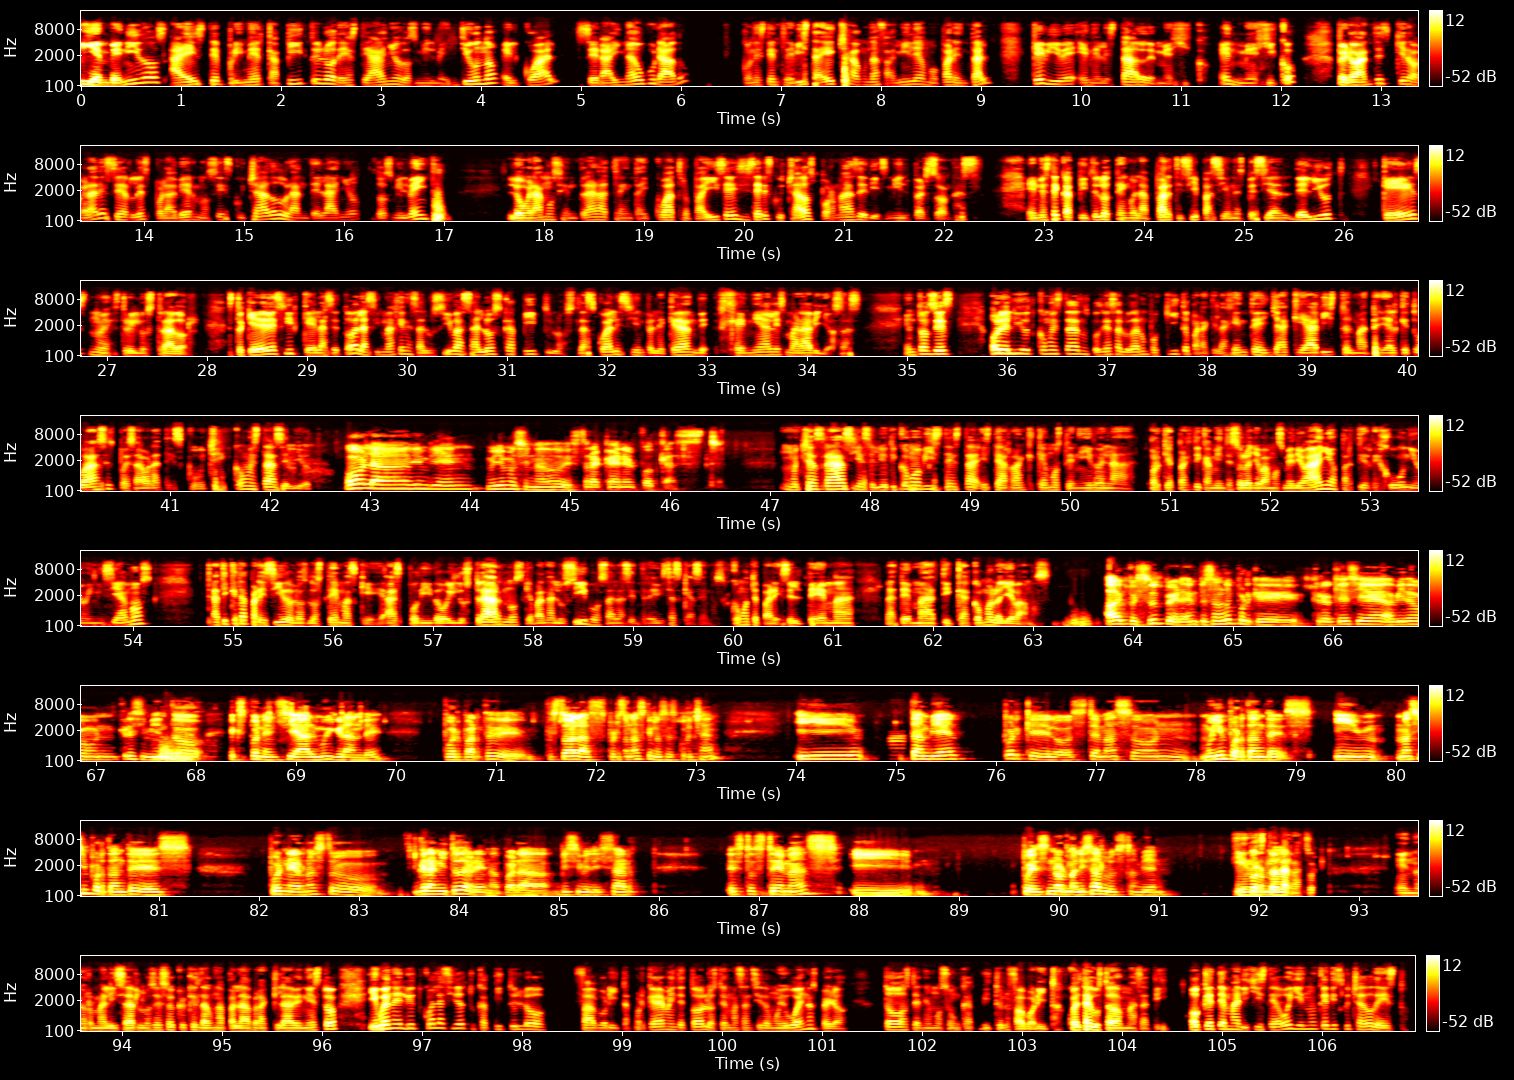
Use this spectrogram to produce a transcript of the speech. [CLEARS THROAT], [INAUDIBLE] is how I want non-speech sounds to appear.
Bienvenidos a este primer capítulo de este año 2021, el cual será inaugurado con esta entrevista hecha a una familia homoparental que vive en el Estado de México, en México. Pero antes quiero agradecerles por habernos escuchado durante el año 2020. Logramos entrar a 34 países y ser escuchados por más de 10.000 personas. En este capítulo tengo la participación especial de Liut, que es nuestro ilustrador. Esto quiere decir que él hace todas las imágenes alusivas a los capítulos, las cuales siempre le quedan geniales, maravillosas. Entonces, hola Liut, ¿cómo estás? ¿Nos podrías saludar un poquito para que la gente, ya que ha visto el material que tú haces, pues ahora te escuche? ¿Cómo estás, Eliud? Hola, bien, bien. Muy emocionado de estar acá en el podcast. Muchas gracias, Eliud. ¿Y cómo viste esta, este arranque que hemos tenido en la, porque prácticamente solo llevamos medio año, a partir de junio iniciamos? ¿A ti qué te ha parecido los, los temas que has podido ilustrarnos, que van alusivos a las entrevistas que hacemos? ¿Cómo te parece el tema, la temática? ¿Cómo lo llevamos? Ay, pues súper, empezando porque creo que sí ha habido un crecimiento exponencial muy grande por parte de pues, todas las personas que nos escuchan. Y también porque los temas son muy importantes y más importante es poner nuestro granito de arena para visibilizar estos temas y pues normalizarlos también. Tienes toda la razón en normalizarlos. Eso creo que es la, una palabra clave en esto. Y bueno, Eliud, ¿cuál ha sido tu capítulo favorito? Porque obviamente todos los temas han sido muy buenos, pero todos tenemos un capítulo favorito. ¿Cuál te ha gustado más a ti? ¿O qué tema dijiste? Oye, nunca había escuchado de esto.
